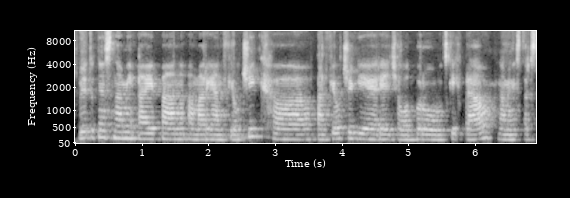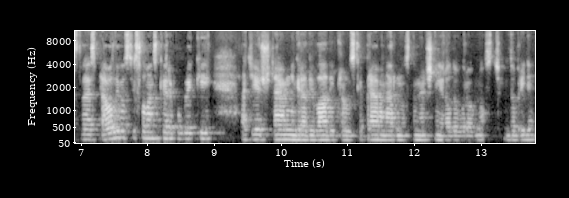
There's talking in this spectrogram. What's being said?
Bude tu dnes s nami aj pán Marian Filčík. Pán Filčík je riaditeľ odboru ľudských práv na Ministerstve spravodlivosti Slovenskej republiky a tiež tajomník Rady vlády pre ľudské práva, národnostné menšiny a rodovú rovnosť. Dobrý deň.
